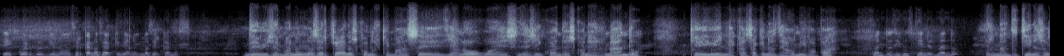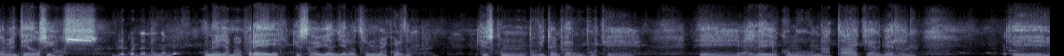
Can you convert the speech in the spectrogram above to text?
¿te acuerdas de uno cercano? O sea, que sean los más cercanos. De mis hermanos más cercanos, con el que más eh, dialogo es de vez en cuando es con Hernando, que vive en la casa que nos dejó mi papá. ¿Cuántos hijos tiene Hernando? Hernando tiene solamente dos hijos. ¿Recuerdas los nombres? Uno se llama Freddy, que está bien, y el otro no me acuerdo, que es como un poquito enfermo porque eh, a él le dio como un ataque al ver que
